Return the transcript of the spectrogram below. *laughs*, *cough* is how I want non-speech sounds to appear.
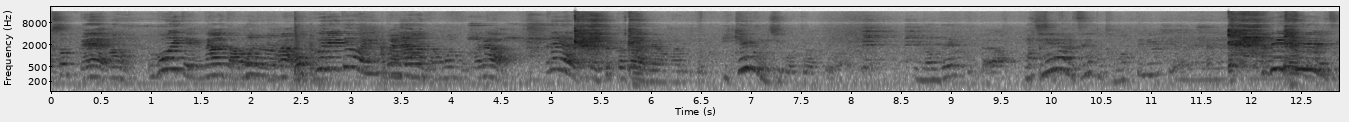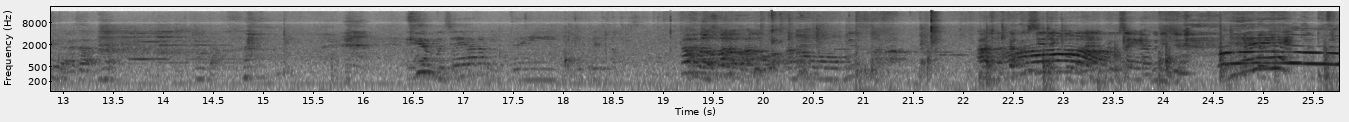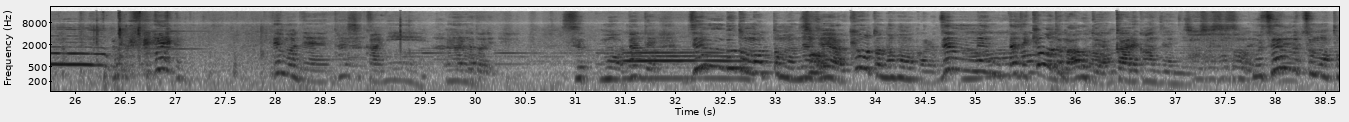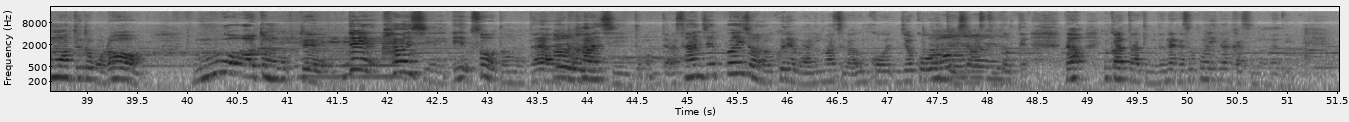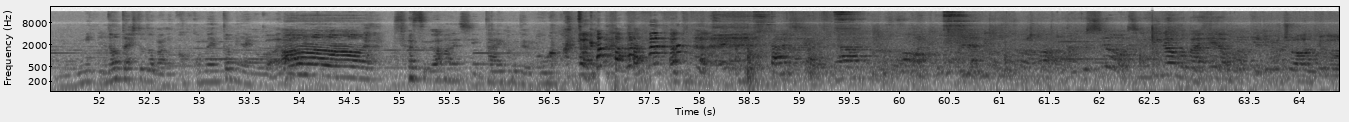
しとって、動いてるなと思ってたら、遅れてはいるかなと思ってたら、だから実家から電話が行けるん仕事って言われて。なんで？って言ったら「JR 全部止まってるよ」って言われて。でテレビつけたらさ「どうだ?」全部 JR みたいに行けてたんですでもね確かに、うん。すもうだって全部止まったもんねじゃあ京都の方から全面だって京都がアウトやんかあれ完全に。そうそうそうもう全部つも止まってたからうわーと思って。で阪神えそうと思ったら、うん、阪神とか見たら30分以上の遅れはありますが運行徐行運転してますって言ってあよかったと思ってなんかそこになんかその何乗った人とかのコメントみたいなのがあってさすが阪神台風でも動く確か *laughs* に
